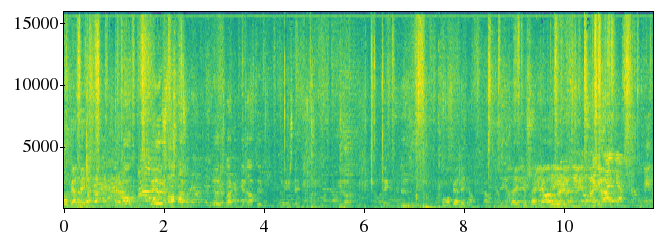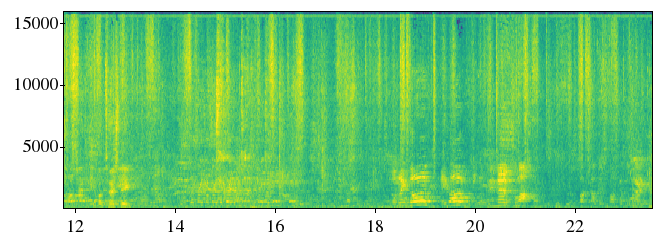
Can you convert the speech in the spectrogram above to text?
Og Bjarni. Það er vó. Viður spark. Viður spark. Gerðu aftur. Vinstri. Íðor. Og Bjarni. Sækja, sækja Wat rustig. Kom maar, even om. In de kom af. Pak dat dus, pak dat dus.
